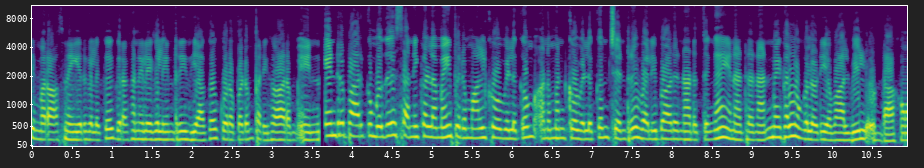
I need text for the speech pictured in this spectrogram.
சிம்மராசினியர்களுக்கு நிலைகளின் ரீதியாக கூறப்படும் பரிகாரம் என்று பார்க்கும்போது சனிக்கிழமை பெருமாள் கோவிலுக்கும் அனுமன் கோவிலுக்கும் சென்று வழிபாடு நடத்துங்க. எண்ணற்ற நன்மைகள் உங்களுடைய வாழ்வில் உண்டாகும்.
